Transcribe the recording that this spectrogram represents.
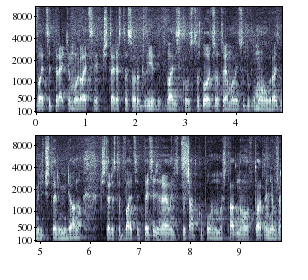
23-му році 442 військовослужбовці отримали цю допомогу в розмірі 4 мільйона 420 тисяч гривень. З початку повномасштабного вторгнення вже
